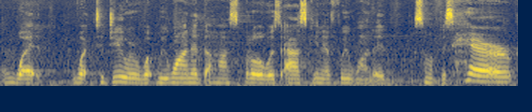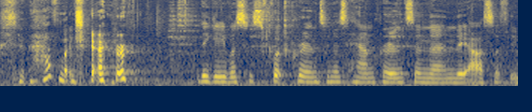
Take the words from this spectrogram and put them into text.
what what to do or what we wanted. The hospital was asking if we wanted some of his hair. We didn't have much hair. They gave us his footprints and his handprints, and then they asked if, he,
